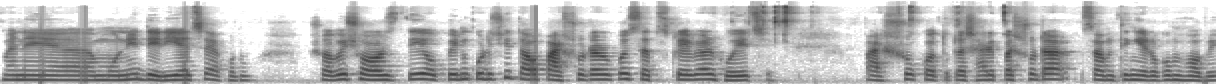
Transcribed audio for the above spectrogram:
মানে মনে দেরি আছে এখনও। সবে শর্টস দিয়ে ওপেন করেছি, তাও পাঁচশোটার উপর সাবস্ক্রাইবার হয়েছে। পাঁচশো কতটা? সাড়ে পাঁচশোটা সামথিং এরকম হবে।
